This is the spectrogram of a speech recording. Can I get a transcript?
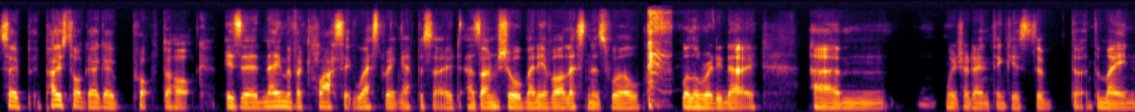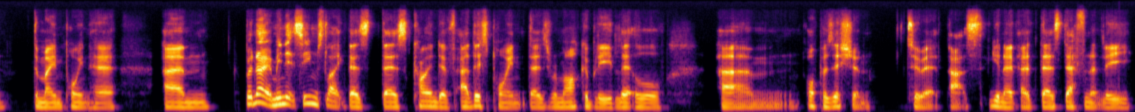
so post hoc ergo propter hoc is a name of a classic West Wing episode, as I'm sure many of our listeners will will already know. Um, which I don't think is the, the, the main the main point here. Um, but no, I mean it seems like there's there's kind of at this point there's remarkably little um, opposition to it. That's you know there, there's definitely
